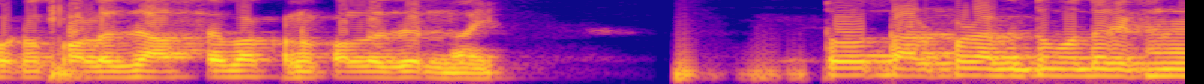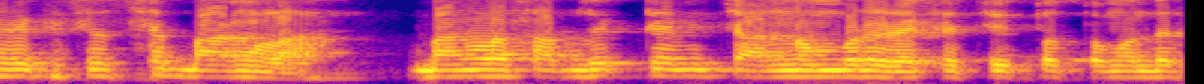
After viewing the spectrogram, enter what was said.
কোনো কলেজে আছে বা কোনো কলেজে নাই। তো তারপর আমি তোমাদের এখানে রেখেছি হচ্ছে বাংলা। বাংলা সাবজেক্টে আমি চার নম্বরে রেখেছি। তো তোমাদের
